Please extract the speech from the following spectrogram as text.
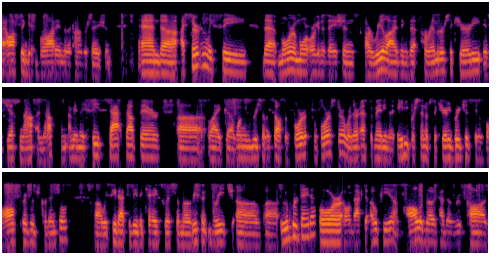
I often get brought into the conversation. And uh, I certainly see that more and more organizations are realizing that perimeter security is just not enough. I mean, they see stats out there, uh, like uh, one we recently saw for, from Forrester, where they're estimating that 80% of security breaches involve privileged credentials. Uh, we see that to be the case with the most recent breach of uh, Uber data or going back to OPM. All of those had the root cause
